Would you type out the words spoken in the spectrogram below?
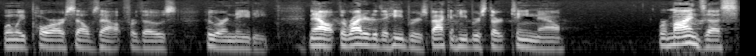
when we pour ourselves out for those who are needy. Now, the writer to the Hebrews, back in Hebrews 13 now, reminds us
